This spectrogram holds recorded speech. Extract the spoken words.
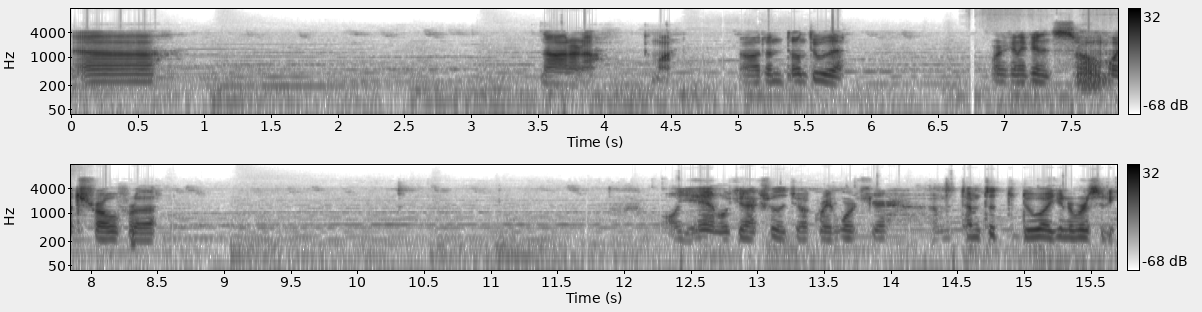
Uh... No, I don't know. Come on. No, don't, don't do that. We're gonna get in so much trouble for that. Damn, we could actually do a great work here. I'm tempted to do a university.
